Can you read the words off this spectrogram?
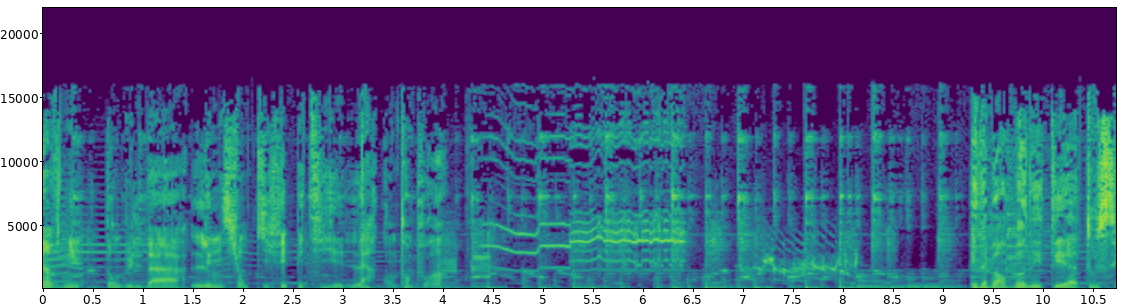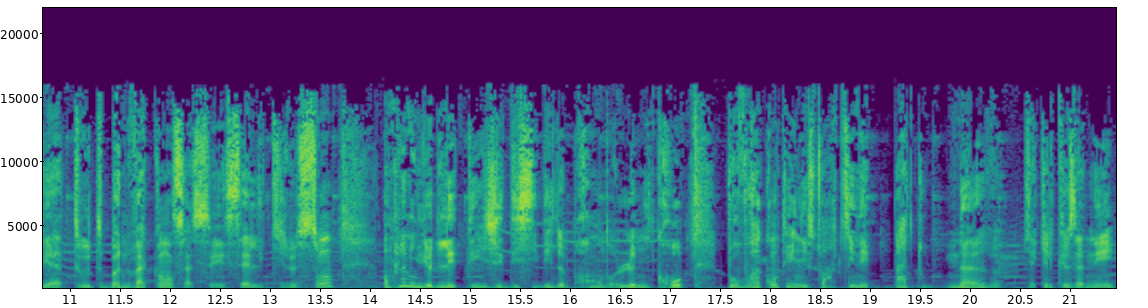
Bienvenue dans Bulle d'Art, l'émission qui fait pétiller l'art contemporain. Et d'abord, bon été à tous et à toutes, bonnes vacances à ceux celles qui le sont. En plein milieu de l'été, j'ai décidé de prendre le micro pour vous raconter une histoire qui n'est pas toute neuve, il y a quelques années.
